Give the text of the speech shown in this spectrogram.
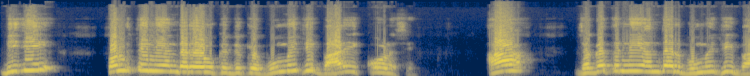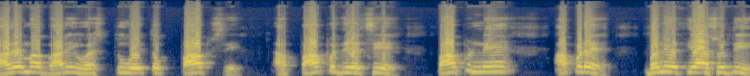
બીજી પંક્તિની અંદર એવું કીધું કે ભૂમિથી ભારી કોણ છે? આ જગતની અંદર ભૂમિથી ભારેમાં ભારી વસ્તુ હોય તો પાપ છે. આ પાપ જે છે, પાપને આપણે બને ત્યાં સુધી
